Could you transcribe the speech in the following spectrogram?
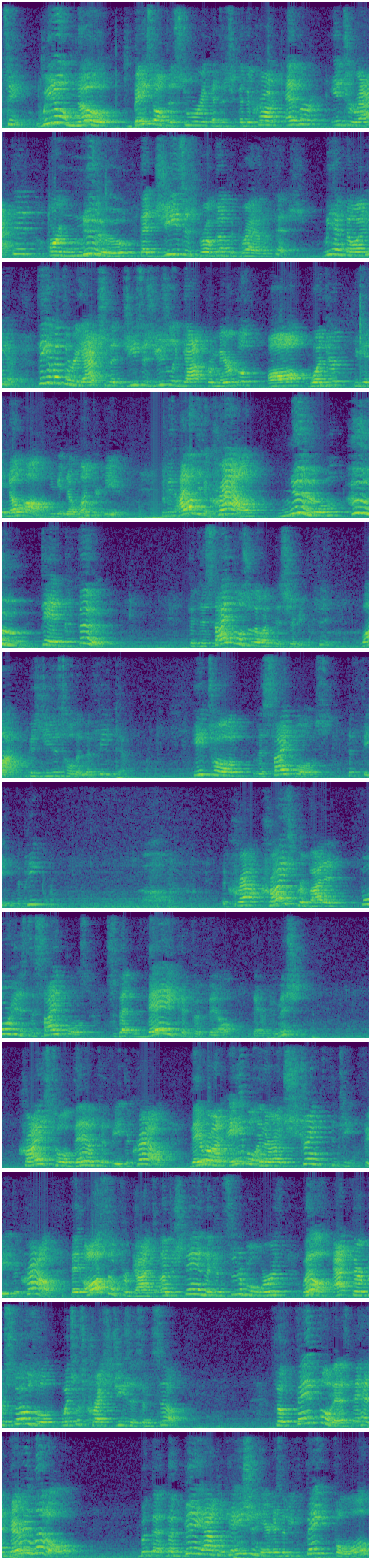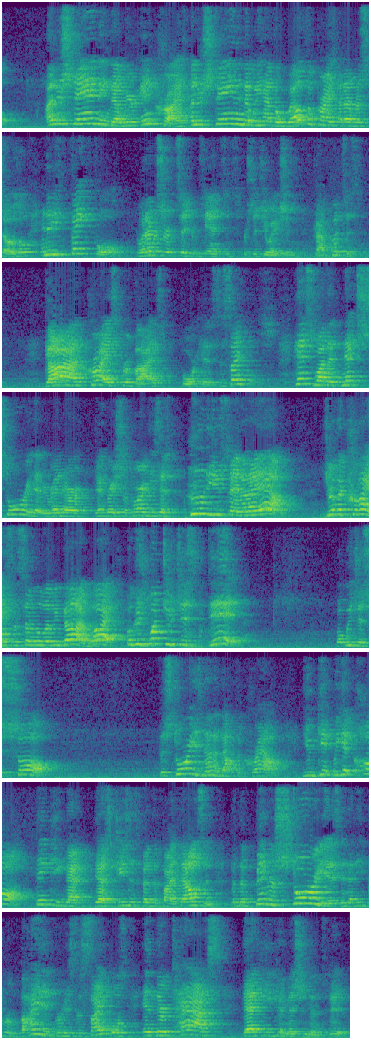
See, we don't know, based off the story, if the, if the crowd ever interacted or knew that Jesus broke up the bread or the fish. We have no idea. Think about the reaction that Jesus usually got from miracles awe, wonder. You get no awe, you get no wonder, you? Because I don't think the crowd knew who did the food. The disciples were the ones to distribute the food. Why? Because Jesus told them to feed them. He told the disciples to feed the people. The crowd, Christ provided for his disciples so that they could fulfill their commission. Christ told them to feed the crowd. They were unable in their own strength to feed the crowd. They also forgot to understand the considerable worth, wealth at their disposal, which was Christ Jesus himself. So faithfulness, they had very little, but the, the big application here is to be faithful, understanding that we're in Christ, understanding that we have the wealth of Christ at our disposal, and to be faithful in whatever circumstances or situation God puts us in. God, Christ, provides for his disciples. Hence why the next story that we read in our Declaration of Pardon, he says, Who do you say that I am? You're the Christ, the Son of the living God. Why? Because what you just did, what we just saw, the story is not about the crowd. You get, we get caught thinking that, yes, Jesus fed the 5,000, but the bigger story is, that he provided for his disciples in their tasks that he commissioned them to do.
